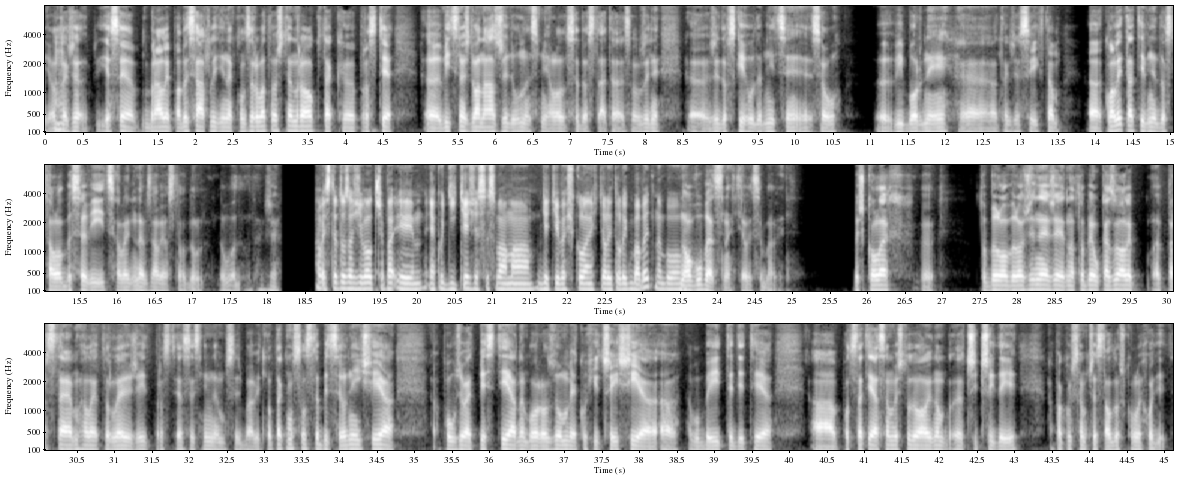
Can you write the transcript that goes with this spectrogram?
Jo, mm. Takže jestli brali 50 lidí na konzervatoř ten rok, tak prostě Eh, víc než 12 židů nesmělo se dostat. Samozřejmě eh, židovský hudebníci jsou eh, výborní, takže si jich tam kvalitativně dostalo by se víc, ale nevzali ho z toho důvodu. Takže. A vy jste to zažíval třeba i jako dítě, že se s váma děti ve škole nechtěli tolik bavit? Nebo... No vůbec nechtěli se bavit. Ve školech eh, to bylo vyložené, že na tobě ukazovali prstem, hele, tohle je žít, prostě se s ním nemusíš bavit. No tak musel jste být silnější a, a používat pěstí, nebo rozum jako chytřejší a, a, a obejít ty děti. A, a v podstatě já jsem vyštudoval jenom eh, tři třídy a pak už jsem přestal do školy chodit.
